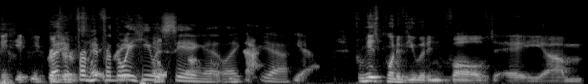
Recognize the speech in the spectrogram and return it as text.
it, it from from the way he was seeing it, like, exactly. yeah, yeah. From his point of view, it involved a um,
